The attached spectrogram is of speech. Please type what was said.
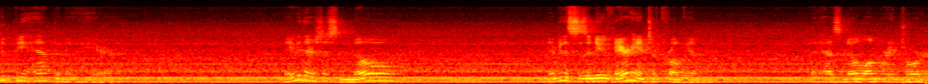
could be happening here? Maybe there's just no. Maybe this is a new variant of chromium that has no long range order.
